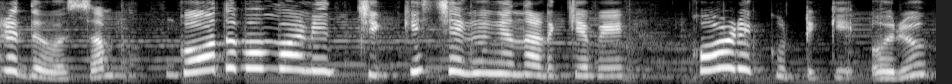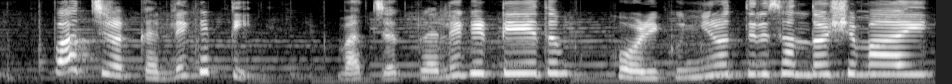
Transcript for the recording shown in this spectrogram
ഒരു ദിവസം ഗോതമ്പ് മണി ചിക്കി ചെകിങ്ങി നടക്കവേ കോഴിക്കുട്ടിക്ക് ഒരു വജ്രക്കല്ല് കിട്ടി. വജ്രക്കല്ല് കിട്ടിയതും കോഴിക്കുഞ്ഞിനൊത്തിരി സന്തോഷമായി.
